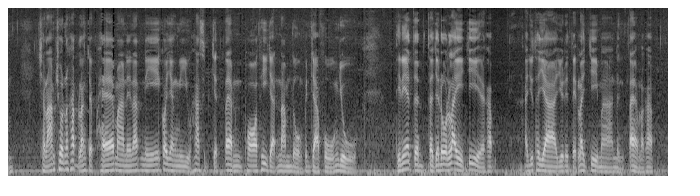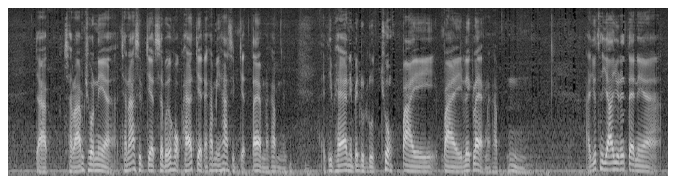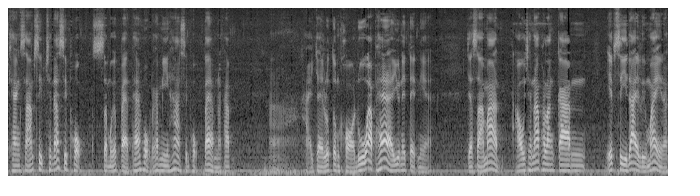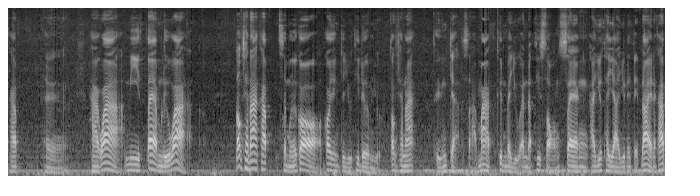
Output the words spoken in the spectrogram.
ฉลามชนนะครับหลังจากแพ้มาในนัดนี้ก็ยังมีอยู่ 57 แต้มพอที่จะนำโด่งเป็นจ่าฝูงอยู่ ทีนี้จะแต่จะโดนไล่จี้นะครับอยุธยายูไนเต็ดไล่จี้มา 1 แต้มแล้วครับ จากฉลามชนเนี่ยชนะ 17 เสมอ 6 แพ้ 7 นะครับ มี 57 แต้มนะครับไอ้ที่แพ้นี่เป็นหลุดๆช่วงปลายปลายเล็กแรกนะครับ อืมอยุธยายูไนเต็ดเนี่ยแข่ง 30 ชนะ 16 เสมอ 8 แพ้ 6 นะครับ มี 56 แต้มนะครับหายใจลดต้นคอดูว่าแพ้ยูไนเต็ดเนี่ยจะสามารถ เอาชนะพลังการ FC ได้หรือไม่นะครับหากว่ามีแต้มหรือว่าต้องชนะครับเสมอก็ก็ยังจะอยู่ที่เดิมอยู่ ต้องชนะถึงจะสามารถขึ้นไปอยู่อันดับที่ 2 แซงอายุทยายูไนเต็ดได้นะครับ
